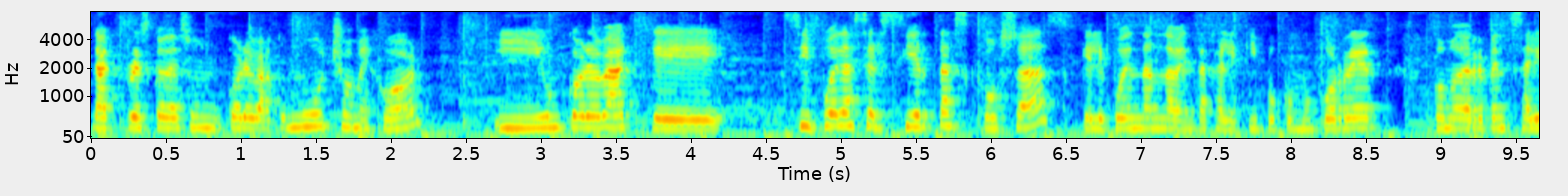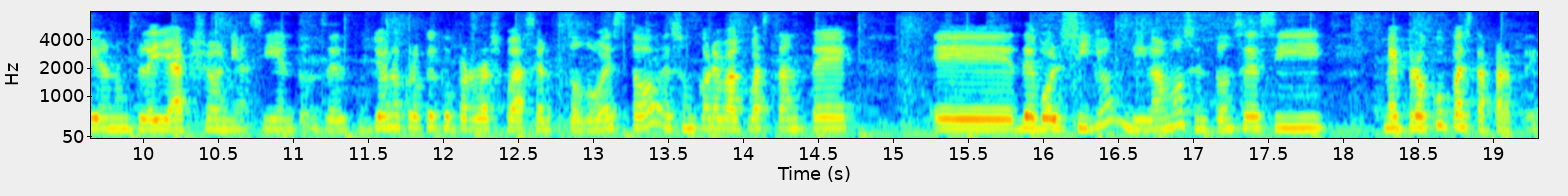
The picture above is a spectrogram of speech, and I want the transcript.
Dak Prescott es un coreback mucho mejor y un coreback que sí puede hacer ciertas cosas que le pueden dar una ventaja al equipo, como correr, como de repente salir en un play action y así. Entonces, yo no creo que Cooper Rush pueda hacer todo esto. Es un coreback bastante eh, de bolsillo, digamos. Entonces sí me preocupa esta parte.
